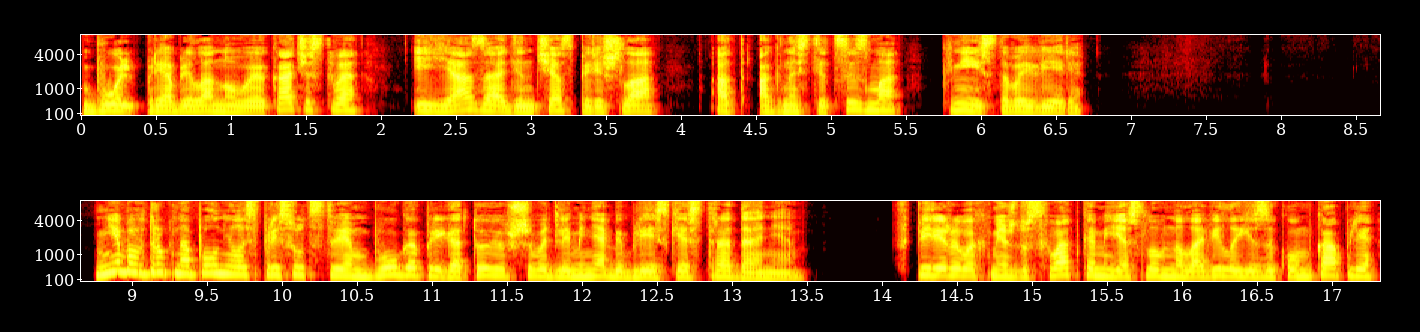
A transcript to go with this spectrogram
Боль приобрела новое качество, и я за один час перешла от агностицизма к неистовой вере. Небо вдруг наполнилось присутствием Бога, приготовившего для меня библейские страдания. В перерывах между схватками я словно ловила языком капли,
